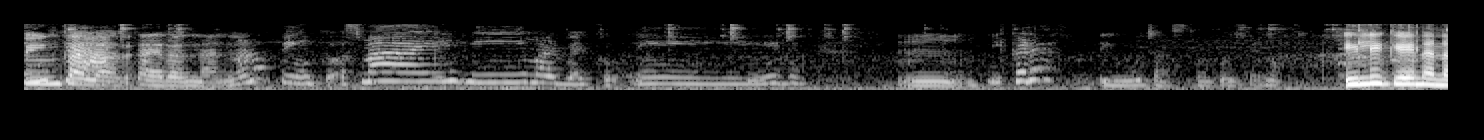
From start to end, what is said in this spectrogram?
Pink colour. ಆಗ್ತಾ ಇರೋದು ನಾನು. ಪಿಂಕ್ ಸ್ಮೈಲ್ ಹೀ ಮಾಡ್ಬೇಕು. ಈ ಹ್ಮ್ ಈ ಕಡೆ? ಇಲ್ಲಿಗೆ ನನ್ನ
